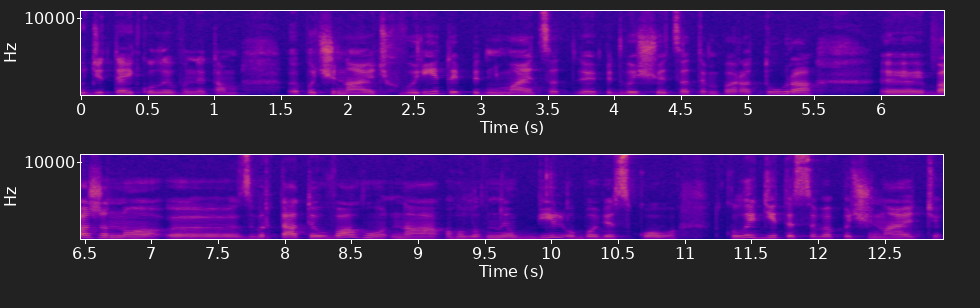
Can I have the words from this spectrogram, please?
У дітей, коли вони там е, починають хворіти, піднімається, е, підвищується температура. Е, Бажано звертати увагу на головну біль обов'язково. Коли діти себе починають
